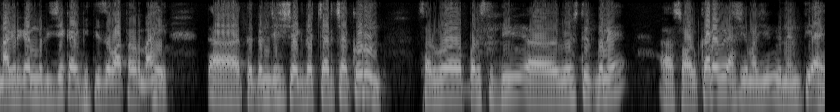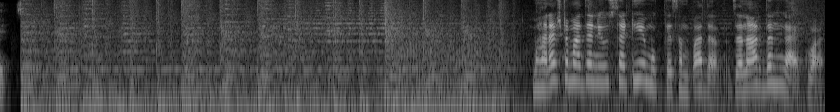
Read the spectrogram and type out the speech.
नागरिकांमध्ये जे काही भीतीचं वातावरण आहे तर त्यांच्याशी एकदा चर्चा करून सर्व परिस्थिती व्यवस्थितपणे सॉल्व्ह करावी अशी माझी विनंती आहे. महाराष्ट्र माझा न्यूजसाठी मुख्य संपादक जनार्दन गायकवाड.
